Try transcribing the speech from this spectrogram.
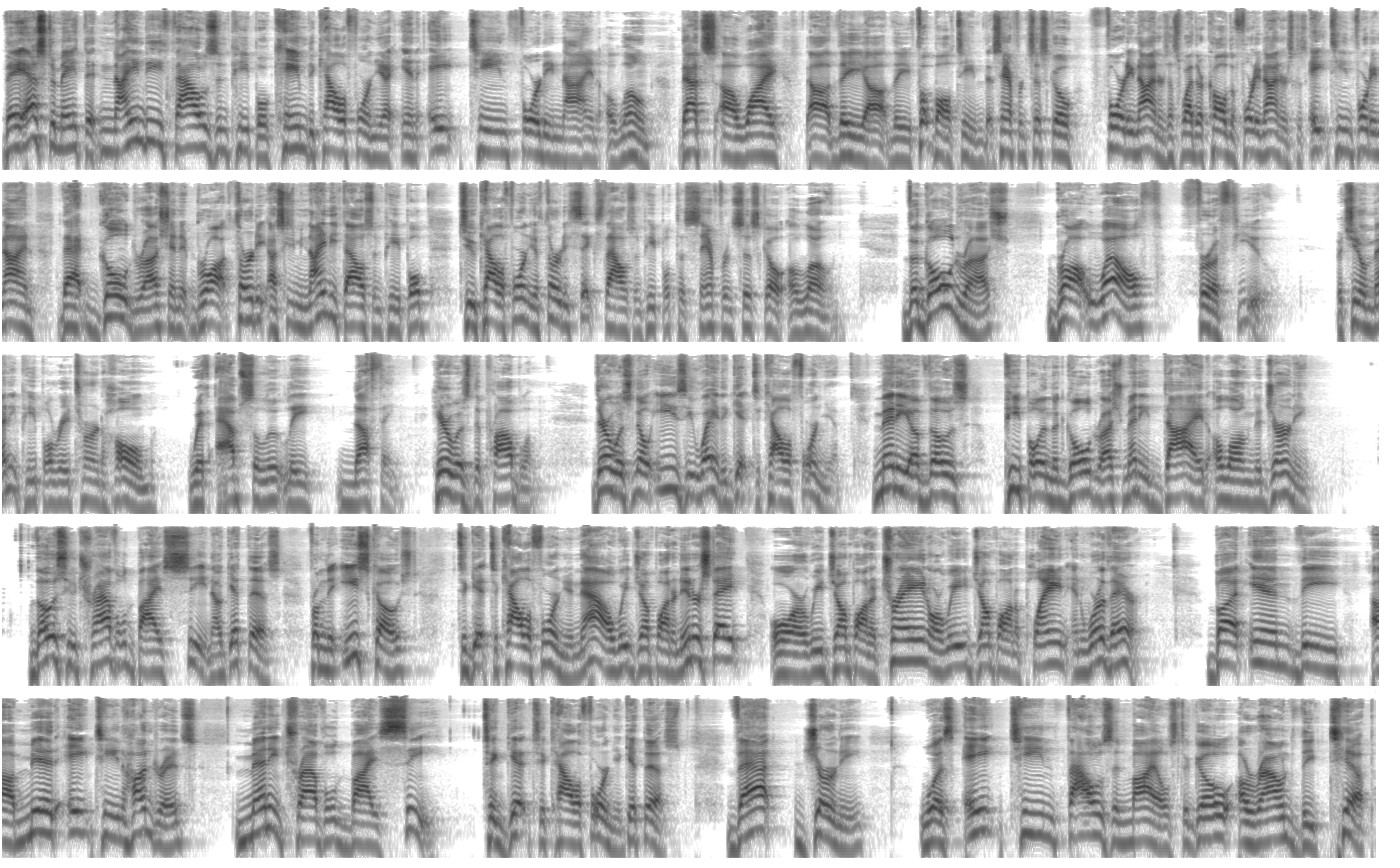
They estimate that 90,000 people came to California in 1849 alone. That's uh, why uh, the, uh, the football team, the San Francisco 49ers, that's why they're called the 49ers, because 1849, that gold rush, and it brought 30, uh, excuse me, 90,000 people to California, 36,000 people to San Francisco alone. The gold rush brought wealth for a few. But you know, many people returned home with absolutely nothing. Here was the problem. There was no easy way to get to California. Many of those people in the gold rush, many died along the journey. Those who traveled by sea, now get this, from the East Coast to get to California. Now we jump on an interstate or we jump on a train or we jump on a plane and we're there. But in the uh, mid 1800s, many traveled by sea to get to California. Get this that journey was 18,000 miles to go around the tip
